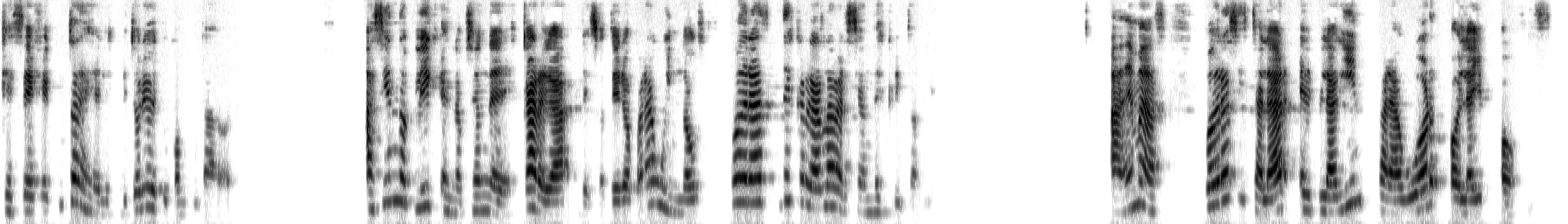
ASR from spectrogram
que se ejecuta desde el escritorio de tu computadora. Haciendo clic en la opción de descarga de Sotero para Windows, podrás descargar la versión de escritorio. Además, podrás instalar el plugin para Word o LibreOffice.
